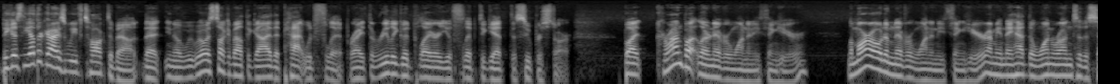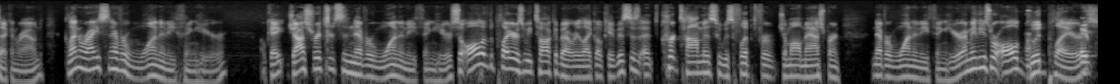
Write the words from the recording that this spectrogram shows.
Because the other guys we've talked about that, you know, we, we always talk about the guy that Pat would flip, right? The really good player you flip to get the superstar. But Caron Butler never won anything here. Lamar Odom never won anything here. I mean, they had the one run to the second round. Glen Rice never won anything here. Okay. Josh Richardson never won anything here. So all of the players we talk about were like, okay, this is a, Kurt Thomas, who was flipped for Jamal Mashburn never won anything here. I mean, these were all good players.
